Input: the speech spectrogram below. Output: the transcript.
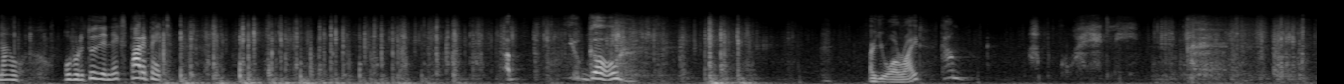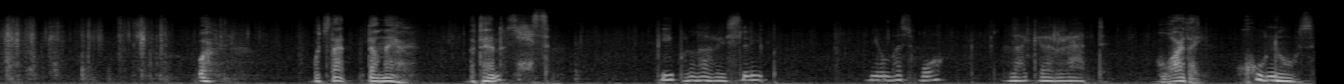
Now, over to the next parapet. You go. Are you all right? Come. Up quietly. Wha- What's that down there? A tent? Yes. People are asleep. You must walk like a rat. Who are they? Who knows?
